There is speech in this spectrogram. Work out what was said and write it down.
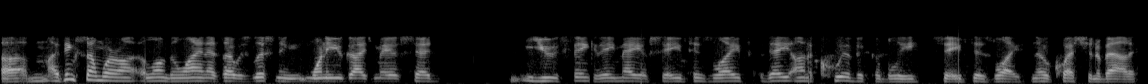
Um, I think somewhere along the line, as I was listening, one of you guys may have said you think they may have saved his life. They unequivocally saved his life, no question about it.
